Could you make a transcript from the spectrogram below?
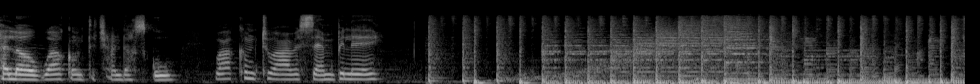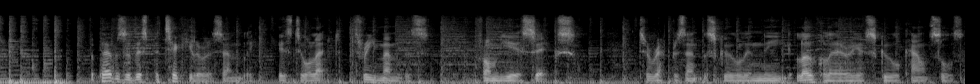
Hello, welcome to Chandos School. Welcome to our assembly. The purpose of this particular assembly is to elect three members from Year 6 to represent the school in the local area school councils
